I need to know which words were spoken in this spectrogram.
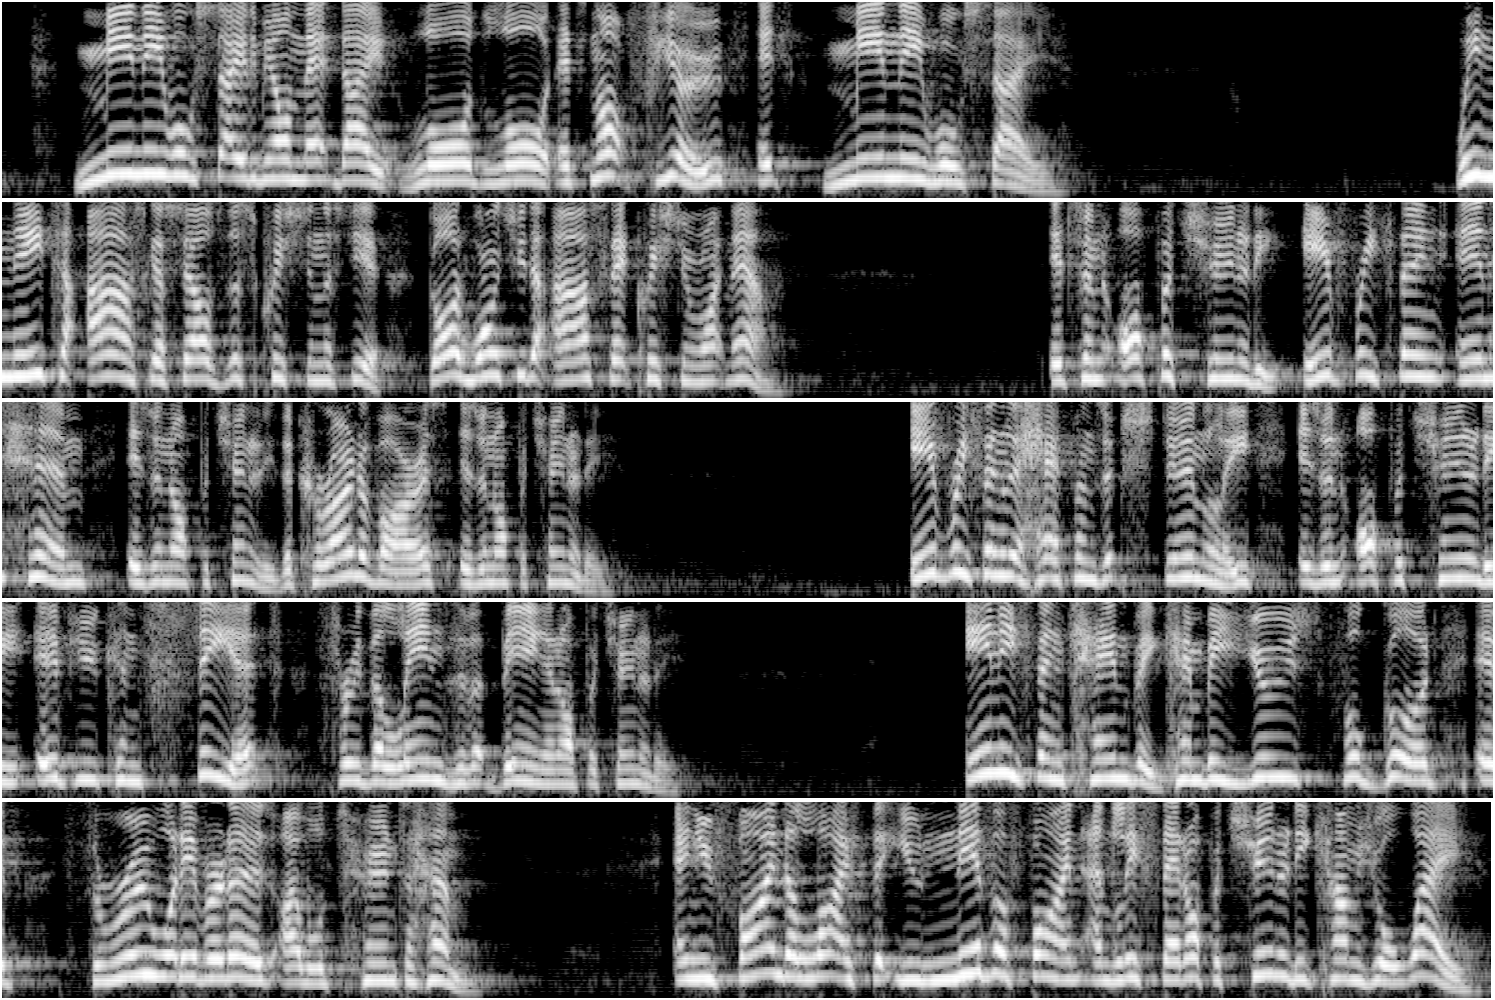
Many will say to me on that day, Lord, Lord. It's not few, it's many will say. We need to ask ourselves this question this year. God wants you to ask that question right now. It's an opportunity. Everything in Him is an opportunity. The coronavirus is an opportunity. Everything that happens externally is an opportunity if you can see it through the lens of it being an opportunity. Anything can be, can be used for good if through whatever it is, I will turn to Him. And you find a life that you never find unless that opportunity comes your way.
